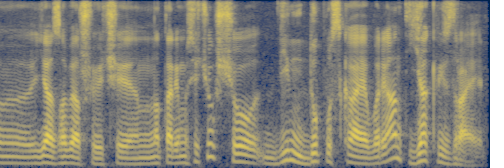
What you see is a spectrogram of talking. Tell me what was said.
е, я завершуючи Наталі Мосічук, що він допускає варіант, як в Ізраїлі.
